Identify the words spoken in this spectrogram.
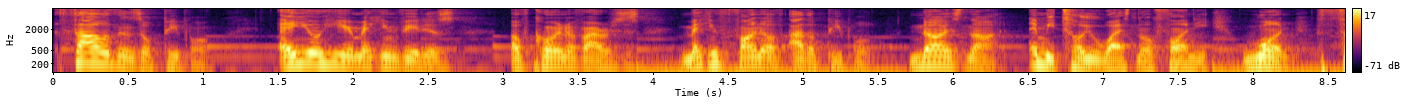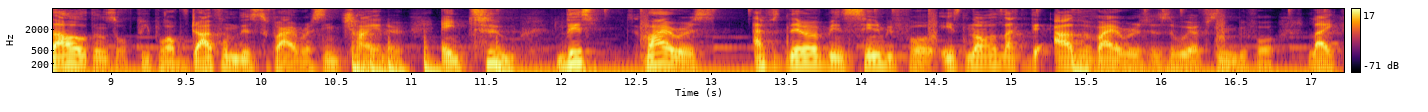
Thousands of people. And you're here making videos of coronaviruses, making fun of other people. No, it's not. Let me tell you why it's not funny. One, thousands of people have died from this virus in China. And two, this virus has never been seen before. It's not like the other viruses that we have seen before. Like,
